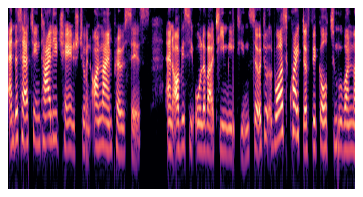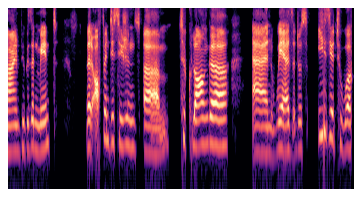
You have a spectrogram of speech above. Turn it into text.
and this had to entirely change to an online process and obviously all of our team meetings. So it, it was quite difficult to move online because it meant that often decisions um, took longer and whereas it was easier to work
